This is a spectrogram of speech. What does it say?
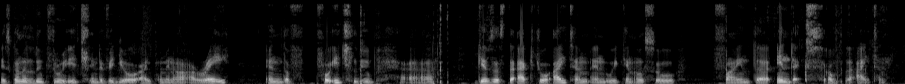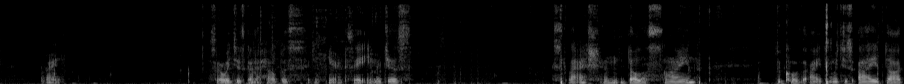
is going to loop through each individual item in our array and the for each loop uh, gives us the actual item and we can also find the index of the item right? So which is going to help us in here to say images slash and dollar sign to call the item which is i dot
